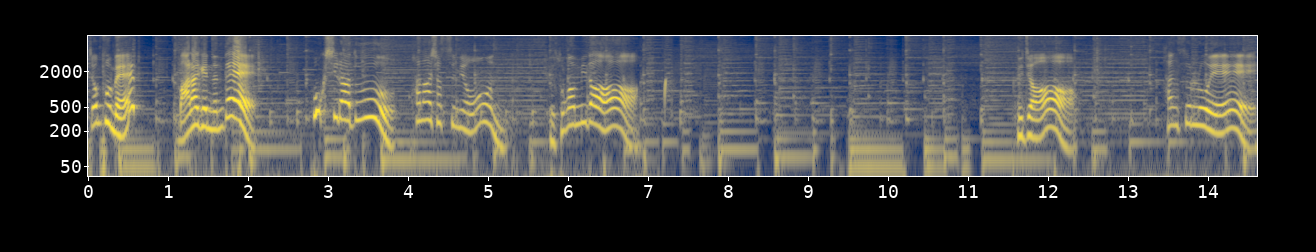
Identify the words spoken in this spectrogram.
점프맵 말하겠는데 혹시라도 화나셨으면 죄송합니다. 그저 한 솔로의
